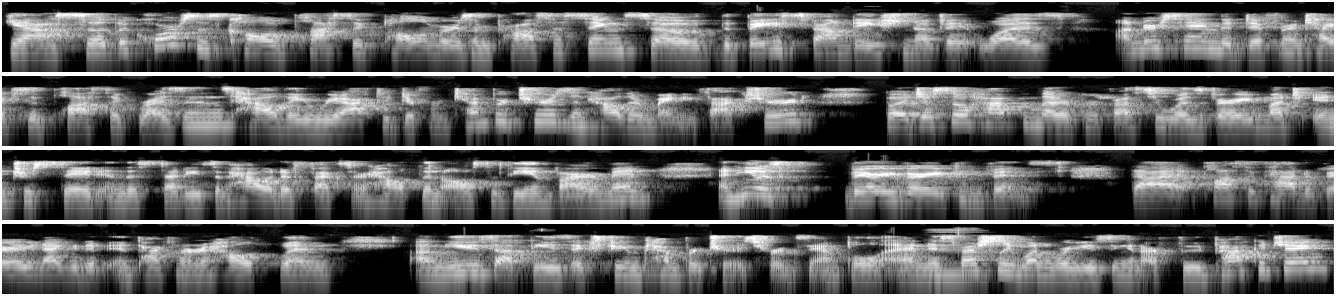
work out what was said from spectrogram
Yeah, so the course is called Plastic Polymers and Processing. So the base foundation of it was understanding the different types of plastic resins, how they react to different temperatures, and how they're manufactured. But just so happened that our professor was very much interested in the studies of how it affects our health and also the environment. And he was very, very convinced that plastics had a very negative impact on our health when um, used at these extreme temperatures, for example. And mm. especially when we're using in our food packaging,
